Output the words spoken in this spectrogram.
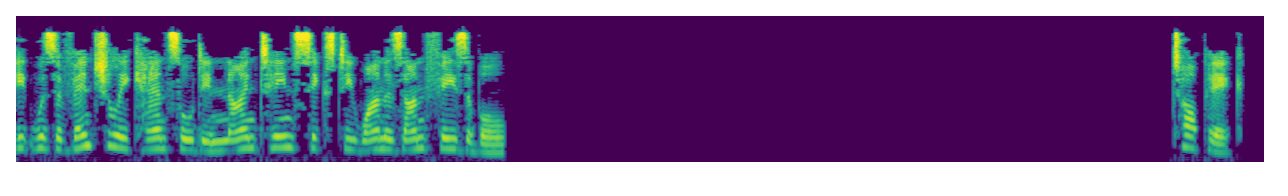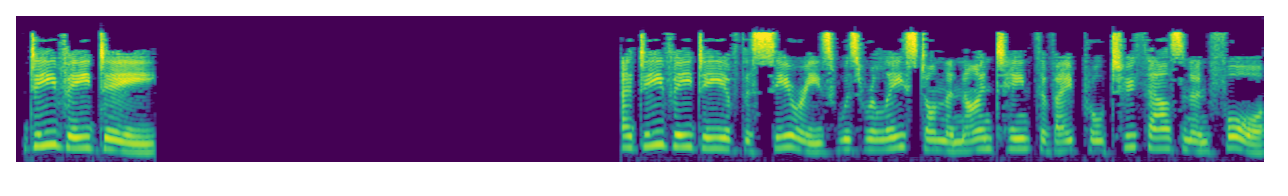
It was eventually cancelled in 1961 as unfeasible. Topic: DVD. A DVD of the series was released on 19 April 2004,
